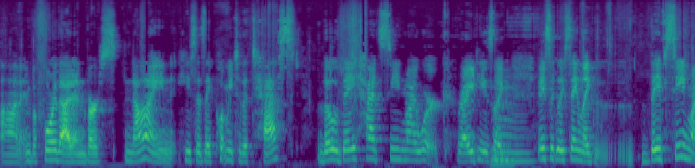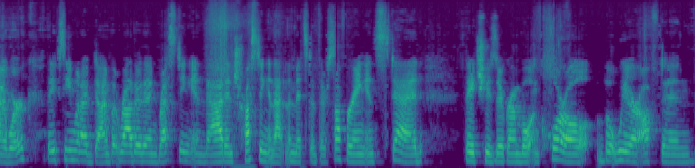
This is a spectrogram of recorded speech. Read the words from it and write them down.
um, and before that in verse 9 he says they put me to the test though they had seen my work right he's like mm. basically saying like they've seen my work they've seen what i've done but rather than resting in that and trusting in that in the midst of their suffering instead they choose to grumble and quarrel, but we are often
